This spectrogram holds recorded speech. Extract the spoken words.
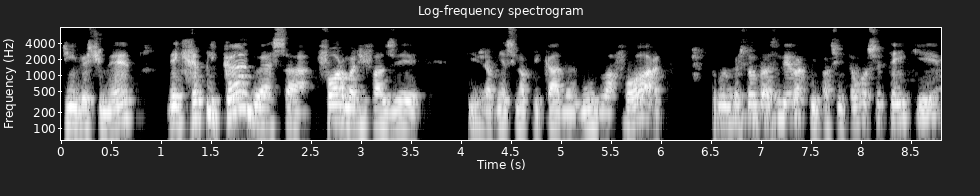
de investimento, meio que replicando essa forma de fazer que já vinha sendo aplicada no mundo lá fora, para o investidor brasileiro aqui. Assim, então você tem que,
